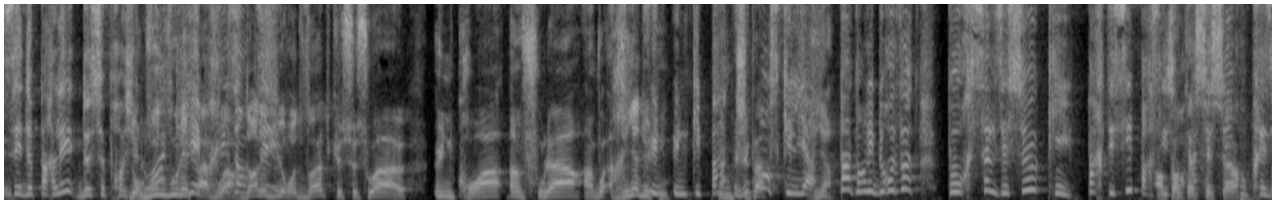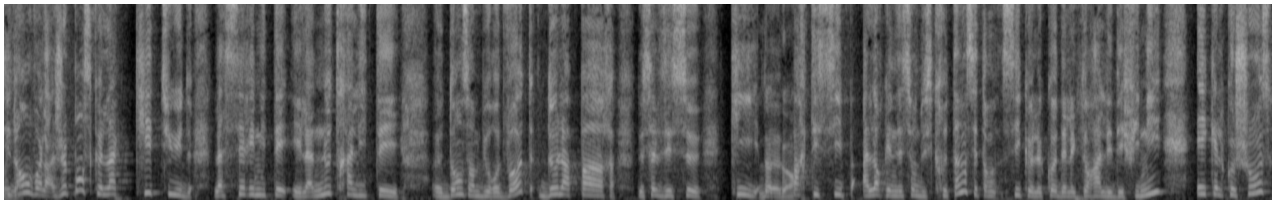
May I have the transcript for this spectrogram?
C'est de parler de ce projet de loi. Donc vous ne voulez pas voir dans les bureaux de vote que ce soit une croix, un foulard, un voile, rien du tout. Une kippa. je pense qu'il y a pas dans les bureaux de vote pour celles et ceux qui participent parce qu'ils sont assesseurs ou présidents. Voilà, je pense que la quiétude, la sérénité et la neutralité euh, dans un bureau de vote de la part de celles et ceux qui euh, participent à l'organisation du scrutin, c'est ainsi que le code électoral est défini, est quelque chose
